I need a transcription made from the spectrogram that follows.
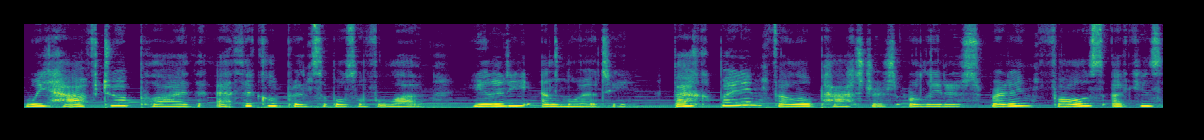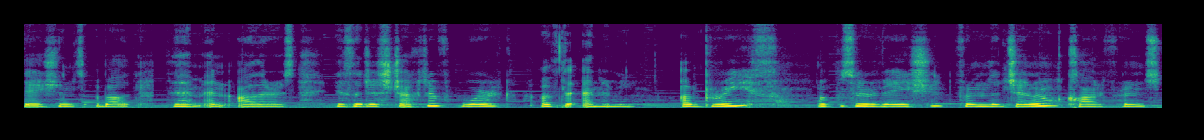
we have to apply the ethical principles of love, unity, and loyalty. Backbiting fellow pastors or leaders spreading false accusations about them and others is the destructive work of the enemy. A brief observation from the General Conference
